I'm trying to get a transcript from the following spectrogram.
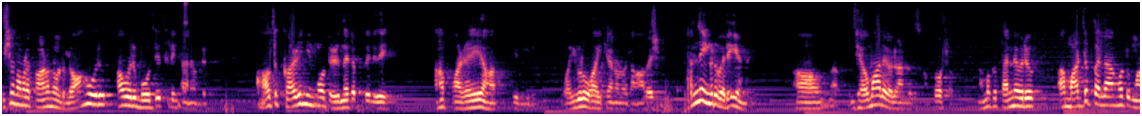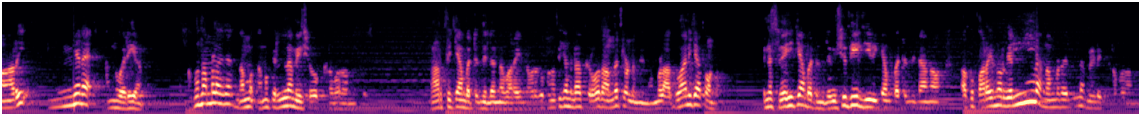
ഈശോ നമ്മളെ കാണുന്നുണ്ടല്ലോ. ആ ഒരു ആ ഒരു ബോധ്യത്തിൽ അവിടെ അത് കഴിഞ്ഞ് ഇങ്ങോട്ട് എഴുന്നേറ്റപ്പെട്ടേ ആ പഴയ ആത്മീയ ബൈബിൾ വായിക്കാനുള്ള ഒരു ആവേശം തന്നെ ഇങ്ങോട്ട് വരികയാണ്. ആ ഒരു സന്തോഷം. നമുക്ക് തന്നെ ഒരു ആ മടുപ്പെല്ലാം അങ്ങോട്ട് മാറി ഇങ്ങനെ അങ്ങ് വരികയാണ്. അപ്പൊ നമ്മൾ നമുക്കെല്ലാം ഈശോ കൃപ തന്നിട്ട് പ്രാർത്ഥിക്കാൻ പറ്റുന്നില്ലെന്ന് പറയുന്നവർക്ക് പ്രാർത്ഥിക്കാൻ പറ്റാത്ത കൃപ തന്നിട്ടുണ്ടെങ്കിൽ നമ്മൾ അധ്വാനിക്കാത്തോണ്ട് പിന്നെ സ്നേഹിക്കാൻ പറ്റുന്നില്ല വിശുദ്ധിയിൽ ജീവിക്കാൻ പറ്റുന്നില്ല എന്നോ ഒക്കെ പറയുന്നവർക്ക് എല്ലാം നമ്മുടെ എല്ലാം വേണ്ടി കൃപ തന്നു.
